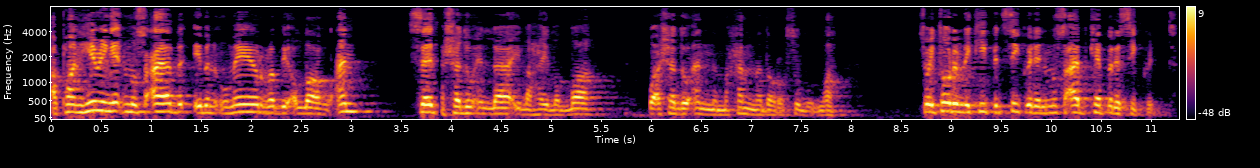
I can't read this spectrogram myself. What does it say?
Upon hearing it, Mus'ab ibn Umair radiallahu an said, Ashadu in la ilaha illallah wa ashadu anna Muhammad Rasulullah. So he told him to keep it secret and Mus'ab kept it a secret.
